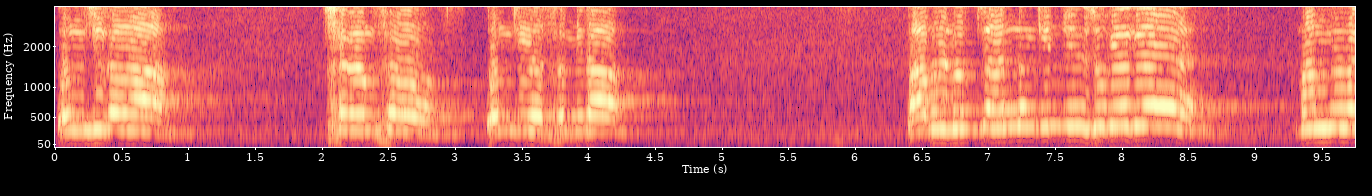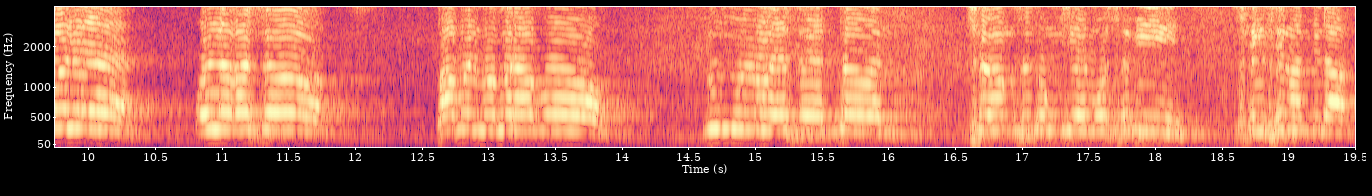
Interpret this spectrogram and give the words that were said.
동지가 최강서 동지였습니다. 밥을 먹지 않는 김진숙에게 막무가내 올라가서 밥을 먹으라고 눈물로 해서 했던 최강서 동지의 모습이 생생합니다.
